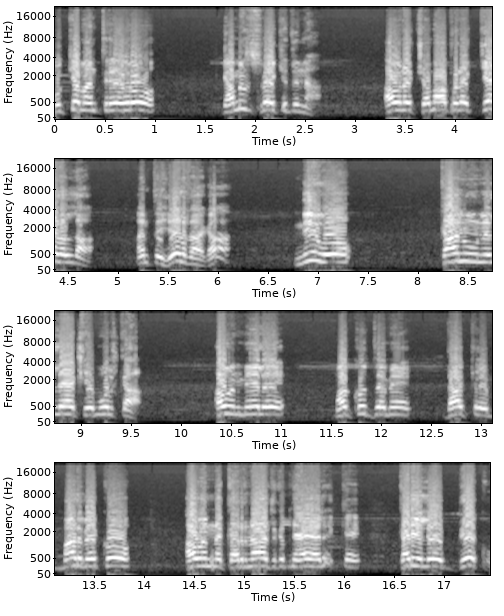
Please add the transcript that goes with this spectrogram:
ಮುಖ್ಯಮಂತ್ರಿಯವರು ಗಮನಿಸ್ಬೇಕಿದನ್ನ. ಅವನ ಕ್ಷಮಾಪಣೆ ಕೇಳಲ್ಲ ಅಂತ ಹೇಳಿದಾಗ ನೀವು ಕಾನೂನು ಇಲಾಖೆ ಮೂಲಕ ಅವನ ಮೇಲೆ ಮೊಕದ್ದಮೆ ದಾಖಲೆ ಮಾಡಬೇಕು. ಅವನ್ನ ಕರ್ನಾಟಕ ನ್ಯಾಯಾಲಯಕ್ಕೆ ಕರೀಲೇಬೇಕು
